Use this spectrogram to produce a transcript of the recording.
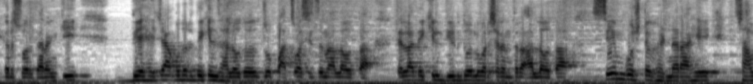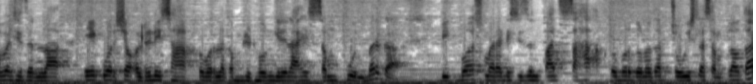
मेकर्सवर कारण की ह्याच्या अगोदर देखील झालं होतं जो पाचवा सीझन आला होता त्याला देखील दीड दोन वर्षानंतर आला होता. सेम गोष्ट घडणार आहे सहाव्या सीझनला एक वर्ष ऑलरेडी सहा ऑक्टोबरला कंप्लीट होऊन गेलेला आहे संपून. बरं का? बिग बॉस मराठी सीझन पाच सहा ऑक्टोबर दोन हजार चोवीसला संपला होता.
